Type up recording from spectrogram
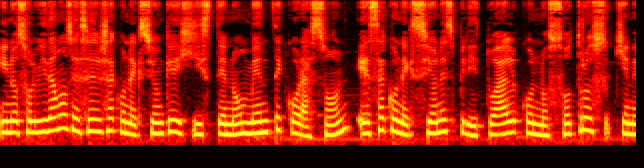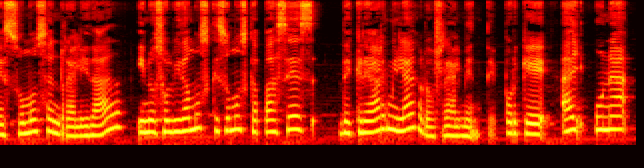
Y nos olvidamos de hacer esa conexión que dijiste, ¿no? Mente-corazón, esa conexión espiritual con nosotros quienes somos en realidad. Y nos olvidamos que somos capaces de crear milagros realmente, porque hay una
